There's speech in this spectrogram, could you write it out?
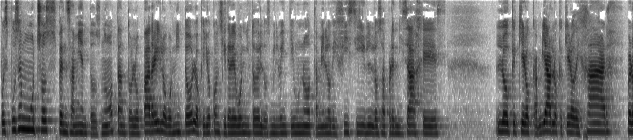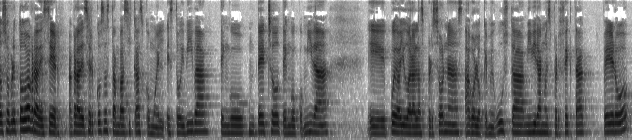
pues puse muchos pensamientos, ¿no? Tanto lo padre y lo bonito, lo que yo consideré bonito del 2021, también lo difícil, los aprendizajes, lo que quiero cambiar, lo que quiero dejar, pero sobre todo agradecer, agradecer cosas tan básicas como el estoy viva, tengo un techo, tengo comida, eh, puedo ayudar a las personas, hago lo que me gusta, mi vida no es perfecta, pero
